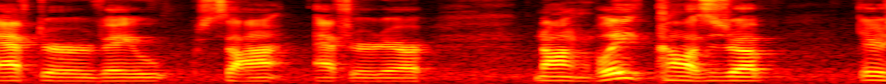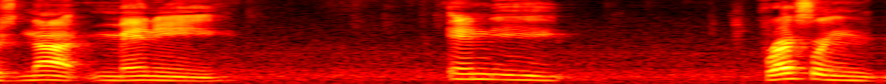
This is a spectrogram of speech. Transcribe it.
after they saw after their non-complete college up. There's not many indie wrestling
